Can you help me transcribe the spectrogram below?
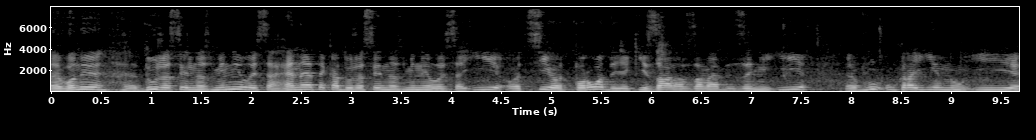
Е, Вони е, дуже сильно змінилися, генетика дуже сильно змінилася. І оці от породи, які зараз заведені і е, в Україну, і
